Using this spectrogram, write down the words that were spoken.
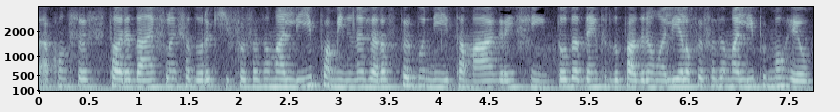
aconteceu essa história da influenciadora que foi fazer uma lipo, a menina já era super bonita, magra, enfim, toda dentro do padrão ali, ela foi fazer uma lipo e morreu.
